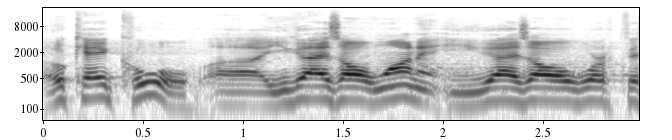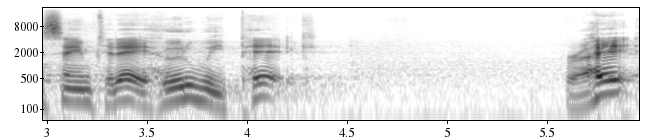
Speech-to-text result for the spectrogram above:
Okay, cool. Uh, you guys all want it and you guys all work the same today. Who do we pick? Right?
